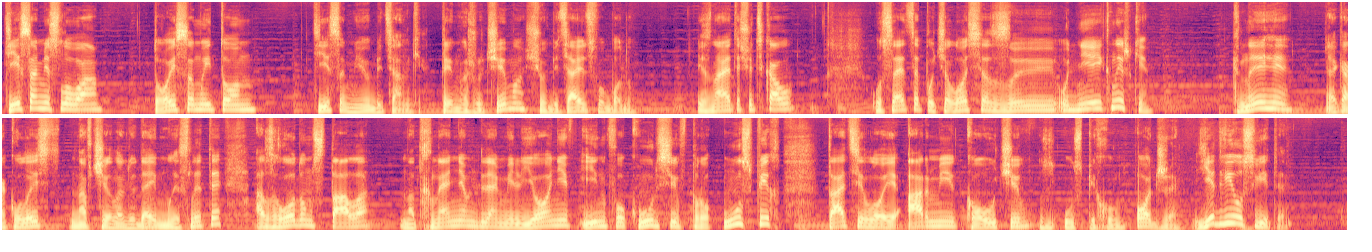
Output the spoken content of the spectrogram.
Ті самі слова, той самий тон, ті самі обіцянки. Тими ж очима, що обіцяють свободу. І знаєте, що цікаво? Усе це почалося з однієї книжки. Книги, яка колись навчила людей мислити, а згодом стала натхненням для мільйонів інфокурсів про успіх та цілої армії коучів з успіху. Отже, є дві освіти.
